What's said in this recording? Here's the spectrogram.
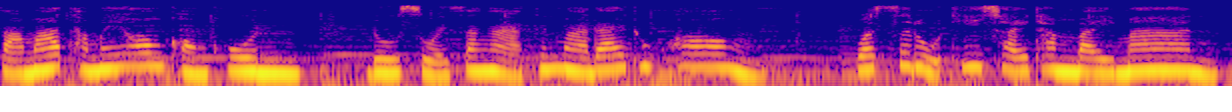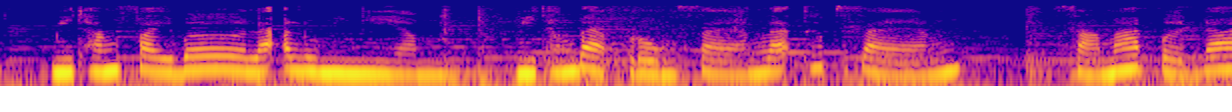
สามารถทำให้ห้องของคุณดูสวยสง่าขึ้นมาได้ทุกห้อง วัสดุที่ใช้ทำใบม่าน มีทั้งไฟเบอร์และอลูมิเนียม มีทั้งแบบโปร่งแสงและทึบแสง สามารถเปิดได้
